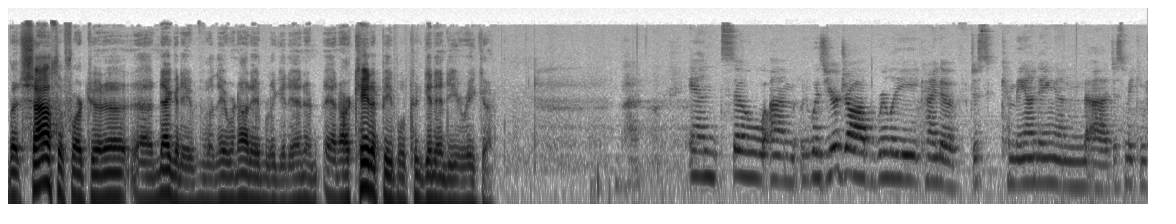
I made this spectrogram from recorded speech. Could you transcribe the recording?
but south of Fortuna, uh, negative. They were not able to get in, and, and Arcata people could get into Eureka. And so, um, was your job really kind of just commanding and uh, just making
